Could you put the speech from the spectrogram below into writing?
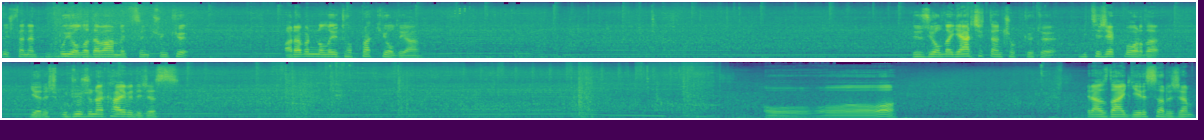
Lütfen bu yola devam etsin çünkü arabanın olayı toprak yolu ya. Düz yolda gerçekten çok kötü. Bitecek bu arada yarış. Ucu ucuna kaybedeceğiz. Oo. Biraz daha geri saracağım.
